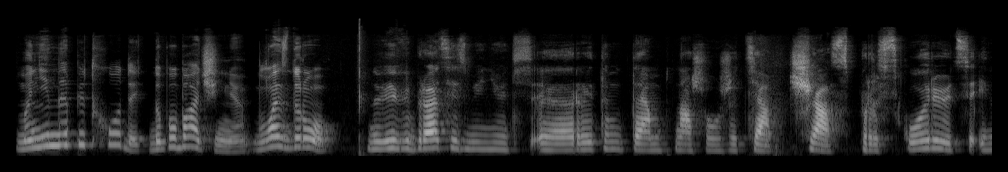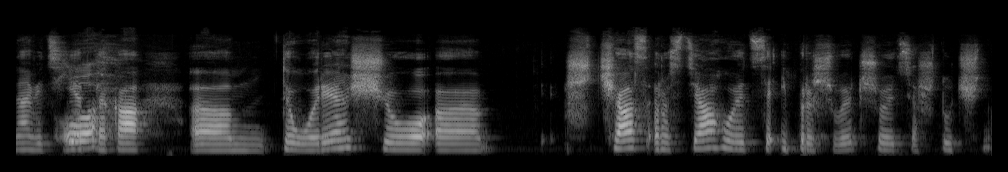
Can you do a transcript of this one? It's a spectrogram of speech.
мені не підходить, до побачення, бувай здоров. Нові вібрації змінюють е, ритм, темп нашого життя. Час прискорюється, і навіть є Ох. така ем, теорія, що е, час розтягується і пришвидшується штучно.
